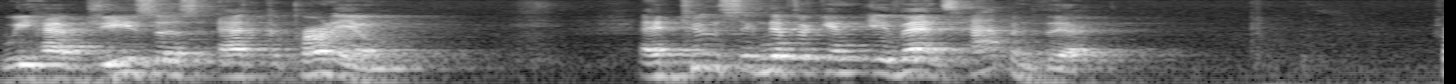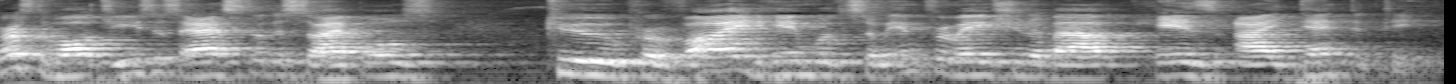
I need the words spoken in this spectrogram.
we have Jesus at Capernaum and two significant events happened there. First of all, Jesus asked the disciples to provide him with some information about his identity.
